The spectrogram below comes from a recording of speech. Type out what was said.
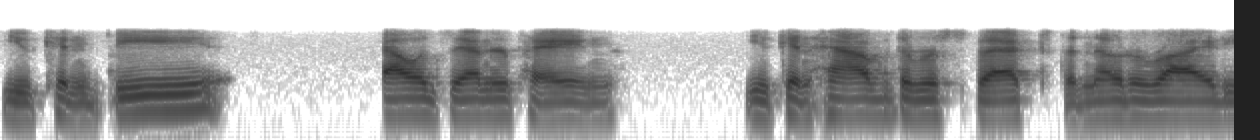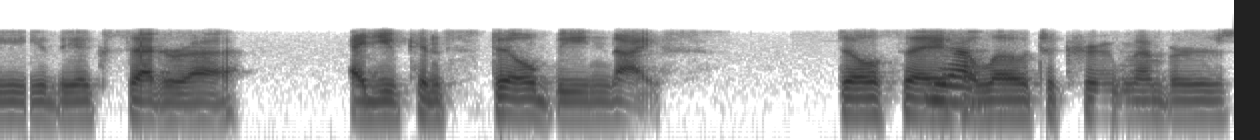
you can be Alexander Payne, you can have the respect, the notoriety, the etc., and you can still be nice. Still say yeah. hello to crew members.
